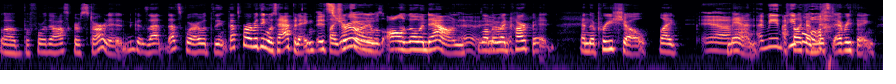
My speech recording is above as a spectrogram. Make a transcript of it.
uh, before the Oscars started because that that's where I would think that's where everything was happening. It's like, true. it was all going down. It was on the red carpet and the pre-show. Like yeah. man, I mean, I feel like I missed everything.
